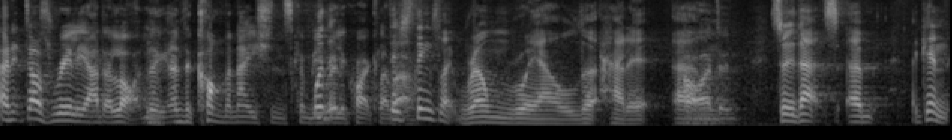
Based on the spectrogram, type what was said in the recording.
And it does really add a lot. The- And the combinations can be Well, really quite clever. There's things like Realm Royale that had it. Oh, I um, didn't. So that's um, again,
